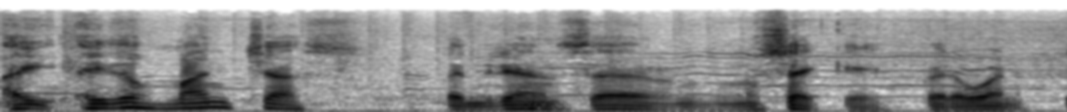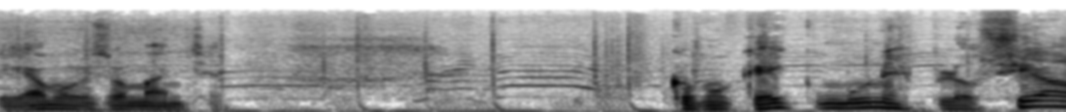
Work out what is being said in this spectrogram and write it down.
Hay, hay dos manchas, vendrían a ser no sé qué, pero bueno, digamos que son manchas. Como que hay como una explosión,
